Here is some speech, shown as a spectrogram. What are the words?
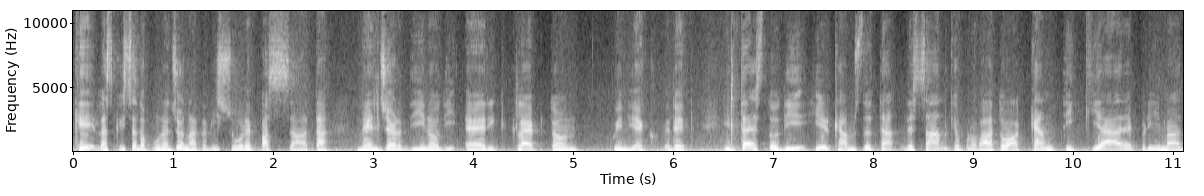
che l'ha scrissa dopo una giornata di sole passata nel giardino di Eric Clapton. Quindi ecco, vedete, il testo di Here Comes the, Ta- the Sun, che ho provato a canticchiare prima,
